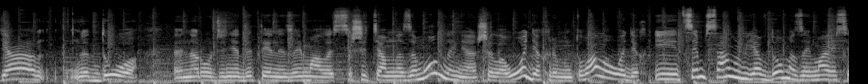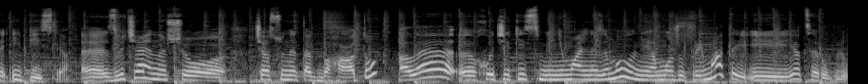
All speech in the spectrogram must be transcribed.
Я до народження дитини займалася шиттям на замовлення, шила одяг, ремонтувала одяг. І цим самим я вдома займаюся і після. Е, Звичайно, що часу не так багато, але е, хоч якісь мінімальне замовлення я можу приймати, і я це роблю.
